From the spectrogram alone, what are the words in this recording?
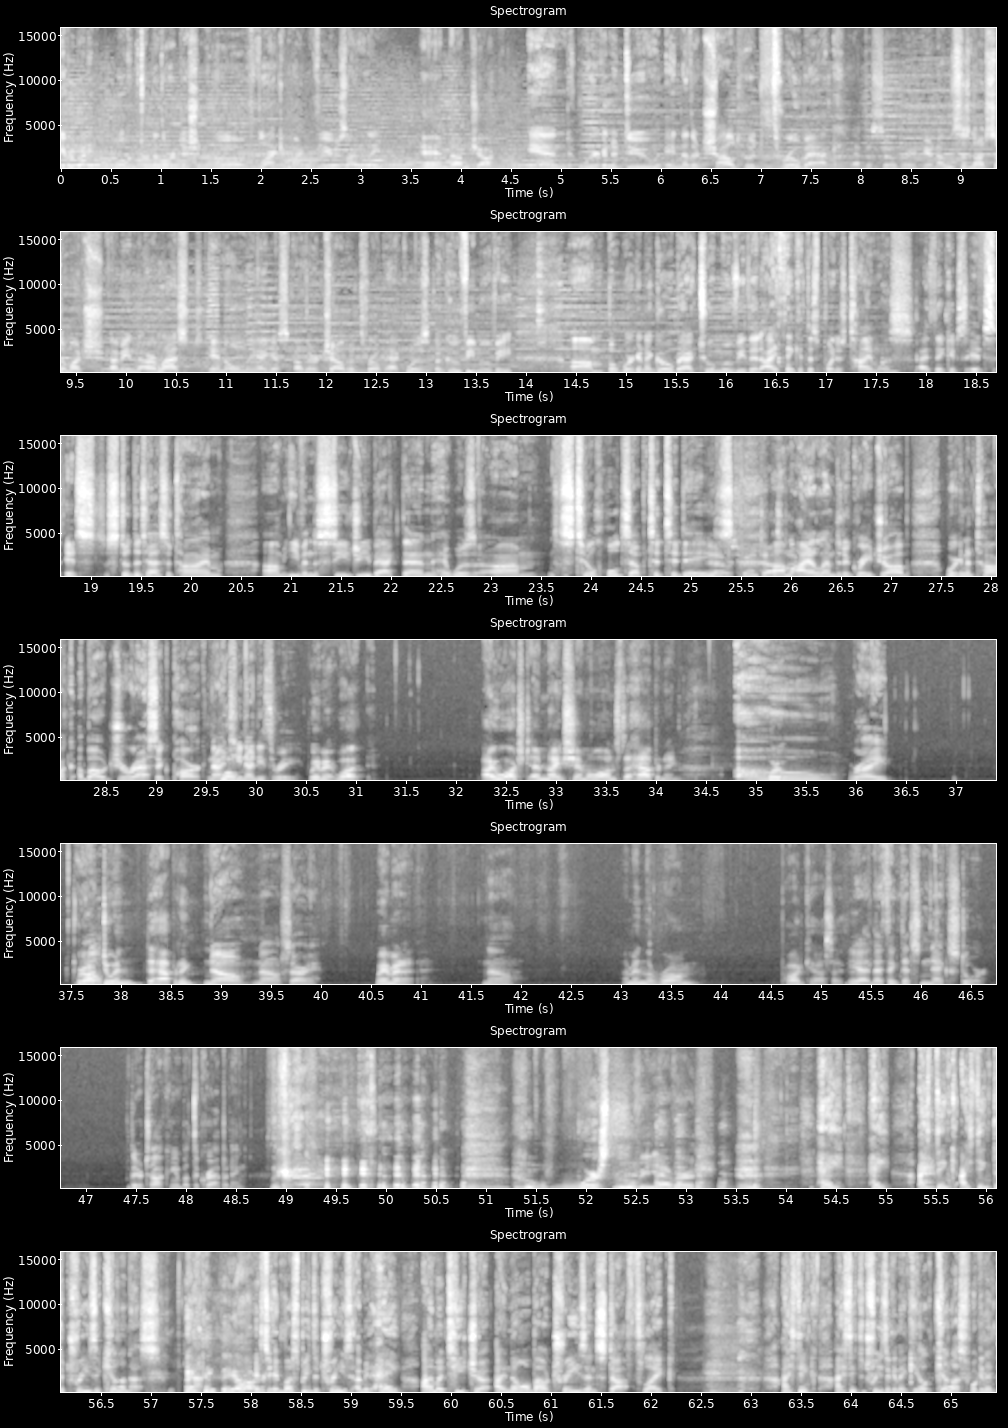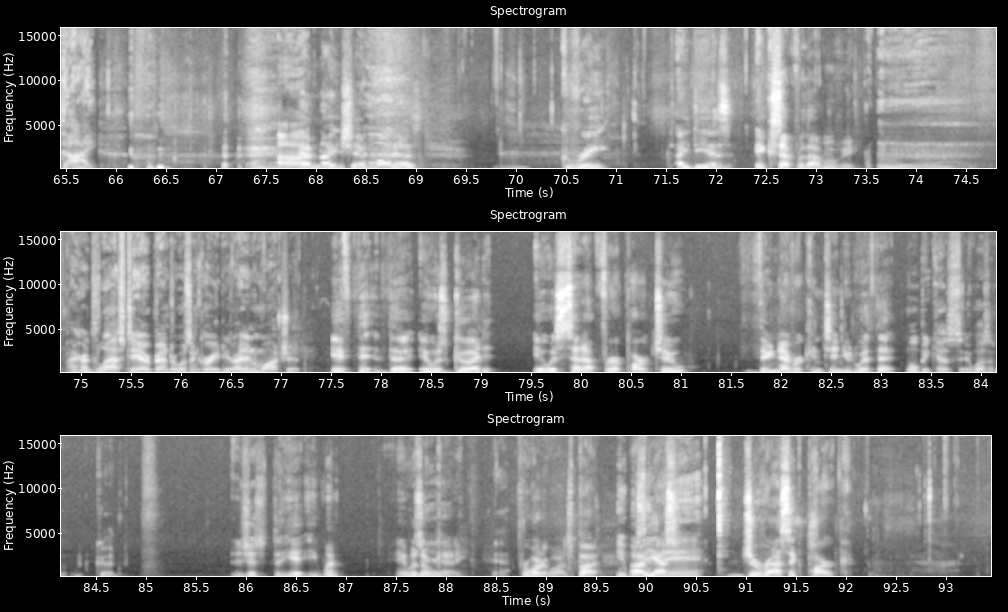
Hey, everybody, welcome to another edition of Black and White Reviews. I'm Lee, And I'm Chuck. and we're going to do another childhood throwback episode right here. Now, this is not so much, I mean, our last and only, I guess, other childhood throwback was a goofy movie. Um, but we're gonna go back to a movie that I think at this point is timeless. I think it's it's it's stood the test of time. Um, even the CG back then it was um, still holds up to today's. Yeah, it was fantastic. Um, ILM did a great job. We're gonna talk about Jurassic Park, 1993. Wait a minute, what? I watched M. Night Shyamalan's The Happening. Oh, right. We're Well- not doing The Happening? No, no, sorry. Wait a minute. No. I'm in the wrong podcast, I think. Yeah, I think that's next door. They're talking about the crappening. Worst movie ever. Hey, hey! I think I think the trees are killing us. I think they are. It's, it must be the trees. I mean, hey, I'm a teacher. I know about trees and stuff. Like, I think I think the trees are gonna kill, kill us. We're gonna die. M. Night Shyamalan has great ideas, except for that movie. Mm. I heard the Last Airbender wasn't great either. I didn't watch it. If the, the it was good, it was set up for a part two. They never continued with it. Well, because it wasn't good. It's just the, he, he went. It was okay Yeah. for what it was, but It was uh, yes, meh. Jurassic Park.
